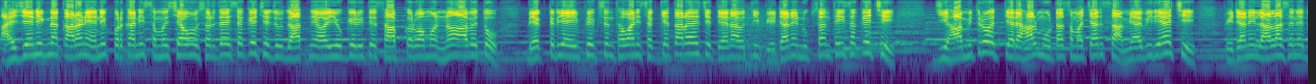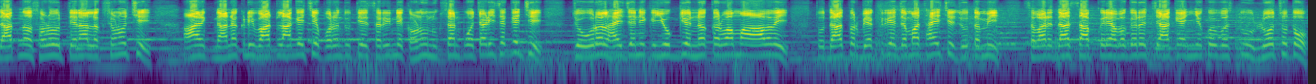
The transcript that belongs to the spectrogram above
હાઇજેનિકના કારણે અનેક પ્રકારની સમસ્યાઓ સર્જાઈ શકે છે. જો દાંતને અયોગ્ય રીતે સાફ કરવામાં ન આવે તો બેક્ટેરિયા ઇન્ફેક્શન થવાની શક્યતા રહે છે. તેનાથી પેઢાને નુકસાન થઈ શકે છે. જી હા મિત્રો, અત્યારે હાલ મોટા સમાચાર સામે આવી રહ્યા છે. પેઢાની લાલાશ અને દાંતનો સડો તેના લક્ષણો છે. આ એક નાનકડી વાત લાગે છે, પરંતુ તે શરીરને ઘણું નુકસાન પહોંચાડી શકે છે. જો ઓરલ હાઇજેનિક યોગ્ય ન કરવામાં આવે તો દાંત પર બેક્ટેરિયા જમા થાય છે. જો તમે સવારે દાંત સાફ કર્યા વગર ચા કે અન્ય કોઈ વસ્તુ લો છો તો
